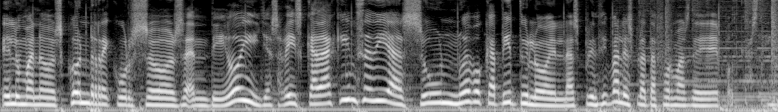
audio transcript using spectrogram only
el Humanos con Recursos de hoy. Ya sabéis, cada 15 días un nuevo capítulo en las principales plataformas de podcasting.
